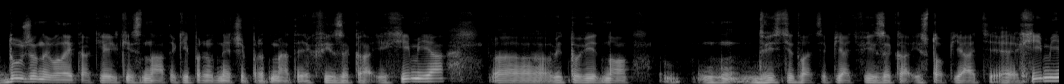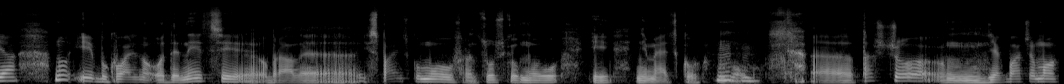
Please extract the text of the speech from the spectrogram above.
Дуже невелика кількість на такі природничі предмети, як фізика і хімія. Відповідно, м, 225 фізика і 105 е, хімія. Ну і буквально одиниці обрали е, іспанську мову, французьку мову і німецьку мову. Е, Так що, як бачимо,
